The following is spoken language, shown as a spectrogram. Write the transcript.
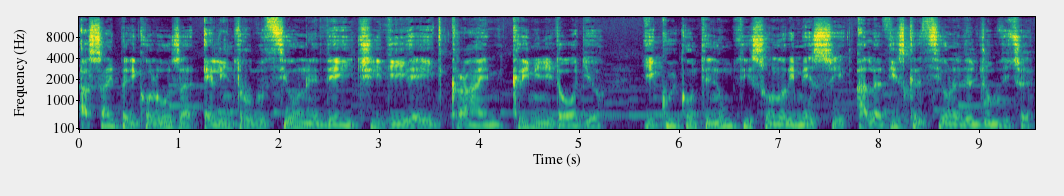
assai pericolosa è l'introduzione dei CD hate crime, crimini d'odio, i cui contenuti sono rimessi alla discrezione del giudice,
